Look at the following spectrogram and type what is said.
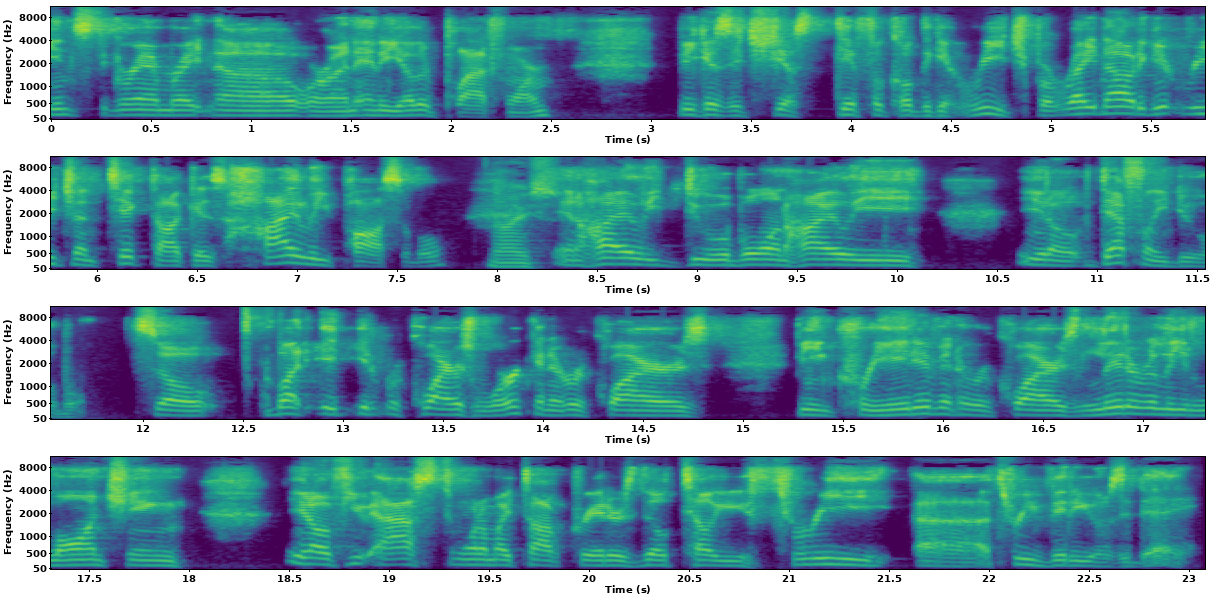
Instagram right now or on any other platform because it's just difficult to get reach. But right now, to get reach on TikTok is highly possible. Nice. And highly doable and highly, you know, definitely doable. So, but it, it requires work and it requires being creative and it requires literally launching. You know, if you asked one of my top creators, they'll tell you three, uh, three videos a day.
